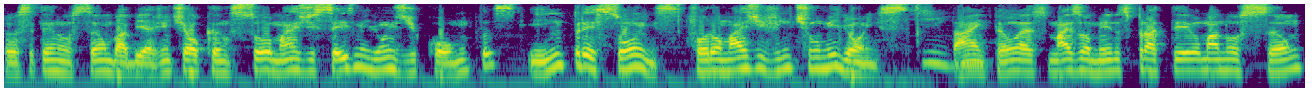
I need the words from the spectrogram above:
para você ter noção, Babi, a gente alcançou mais de 6 milhões de contas e impressões foram mais de 21 milhões. Sim. Tá? Então, é mais ou menos para ter uma noção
